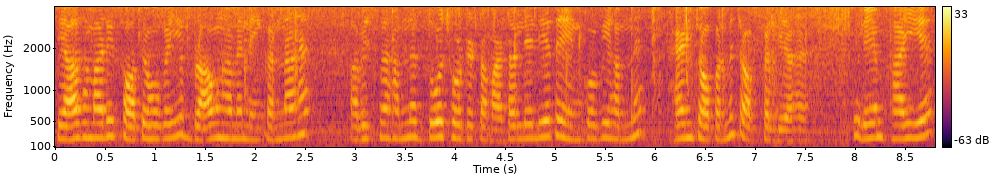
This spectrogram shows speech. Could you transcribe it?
प्याज हमारी सौते हो गई है ब्राउन हमें नहीं करना है। अब इसमें हमने दो छोटे टमाटर ले लिए थे, इनको भी हमने हैंड चॉपर में चॉप कर लिया है। फ्लेम हाई है।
